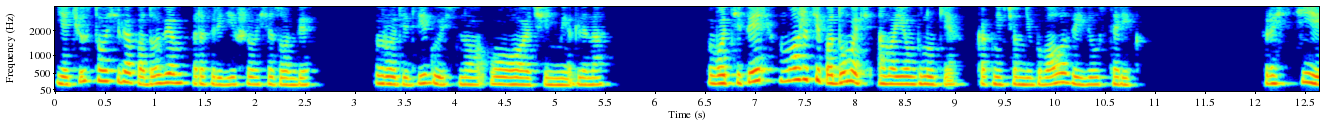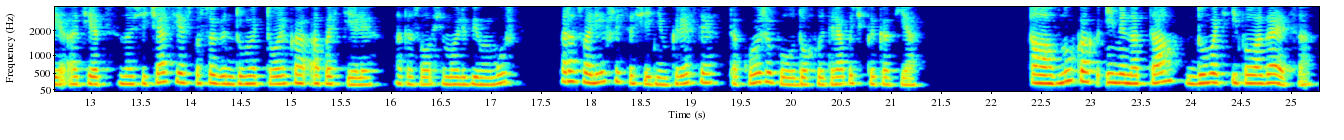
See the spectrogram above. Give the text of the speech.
я чувствовала себя подобием разрядившегося зомби. Вроде двигаюсь, но очень медленно. «Вот теперь можете подумать о моем внуке», как ни в чем не бывало, заявил старик. «Прости, отец, но сейчас я способен думать только о постели», отозвался мой любимый муж, развалившись в соседнем кресле, такой же полудохлой тряпочкой, как я. «А о внуках именно там думать и полагается»,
